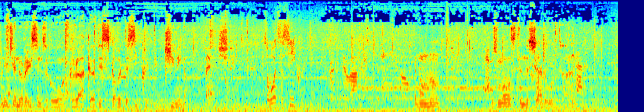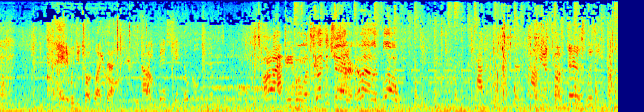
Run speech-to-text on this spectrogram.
Many generations ago, a Graca discovered the secret to killing a banshee. So what's the secret? I don't know. It was lost in the shadow of time. I hate it when you talk like that. Fighting bitch ain't no gold All right, people, let's cut the chatter. Come on, let's blow. It'll be a tough dance, Lizzie.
